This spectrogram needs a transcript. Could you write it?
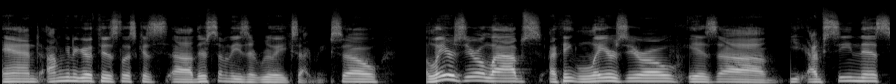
And I'm going to go through this list because uh, there's some of these that really excite me. So Layer Zero Labs. I think Layer Zero is. Uh, I've seen this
